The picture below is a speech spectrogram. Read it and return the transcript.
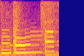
Música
